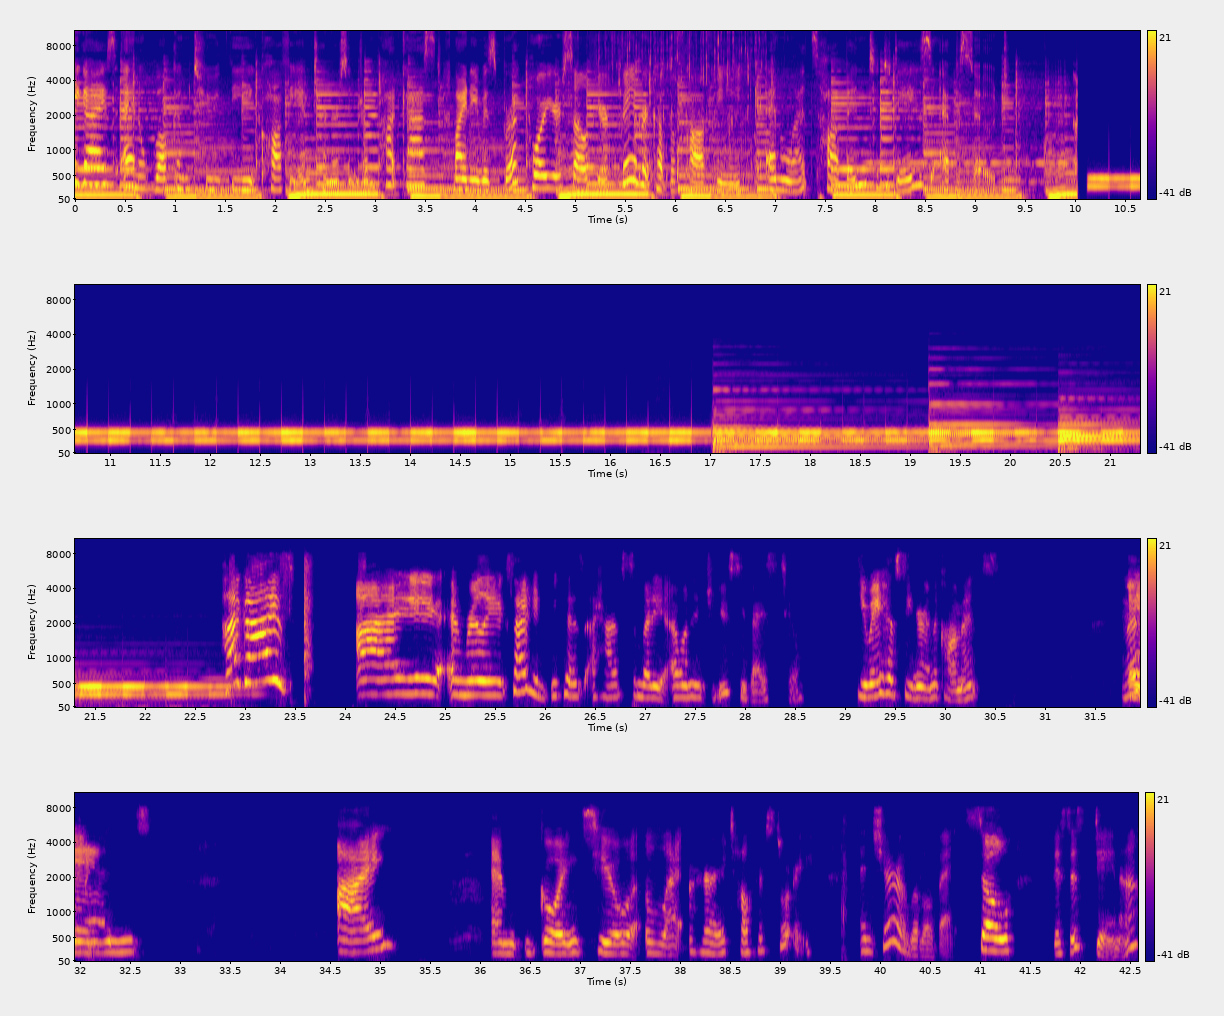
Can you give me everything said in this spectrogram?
Hey guys, and welcome to the Coffee and Turner Syndrome podcast. My name is Brooke. Pour yourself your favorite cup of coffee, and let's hop into today's episode. Hi guys! I am really excited because I have somebody I want to introduce you guys to. You may have seen her in the comments. and I am going to let her tell her story and share a little bit. So this is Dana,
